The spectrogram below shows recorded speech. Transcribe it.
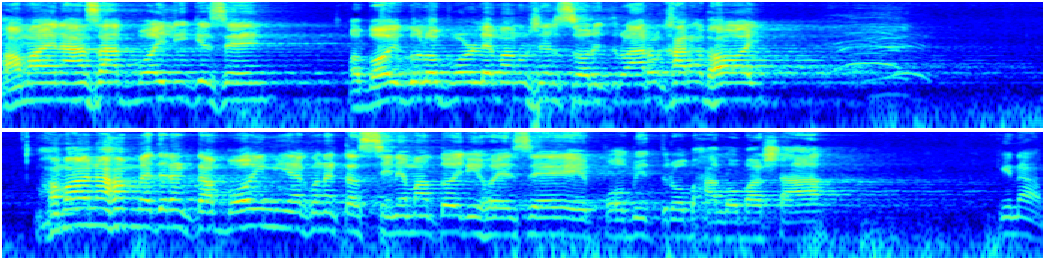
হুমায়ুন আজাদ বই লিখেছে। ও বইগুলো পড়লে মানুষের চরিত্র আরও খারাপ হয়। হুমায়ুন আহমেদের একটা বই নিয়ে এখন একটা সিনেমা তৈরি হয়েছে, পবিত্র ভালোবাসা। কি নাম?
